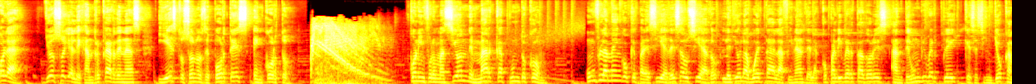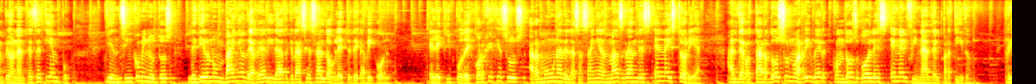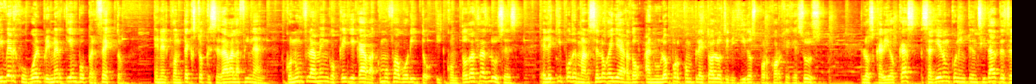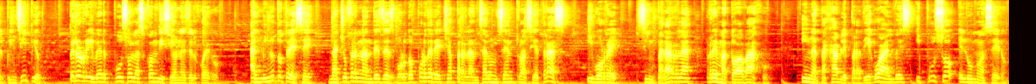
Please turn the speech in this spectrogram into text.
Hola, yo soy Alejandro Cárdenas y estos son los deportes en corto. Con información de marca.com. Un Flamengo que parecía desahuciado le dio la vuelta a la final de la Copa Libertadores ante un River Plate que se sintió campeón antes de tiempo, y en 5 minutos le dieron un baño de realidad gracias al doblete de Gabigol. El equipo de Jorge Jesús armó una de las hazañas más grandes en la historia al derrotar 2-1 a River con dos goles en el final del partido. River jugó el primer tiempo perfecto, en el contexto que se daba la final, con un Flamengo que llegaba como favorito y con todas las luces, el equipo de Marcelo Gallardo anuló por completo a los dirigidos por Jorge Jesús. Los cariocas salieron con intensidad desde el principio, pero River puso las condiciones del juego. Al minuto 13, Nacho Fernández desbordó por derecha para lanzar un centro hacia atrás y Borré, sin pararla, remató abajo, inatajable para Diego Alves y puso el 1 a 0.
